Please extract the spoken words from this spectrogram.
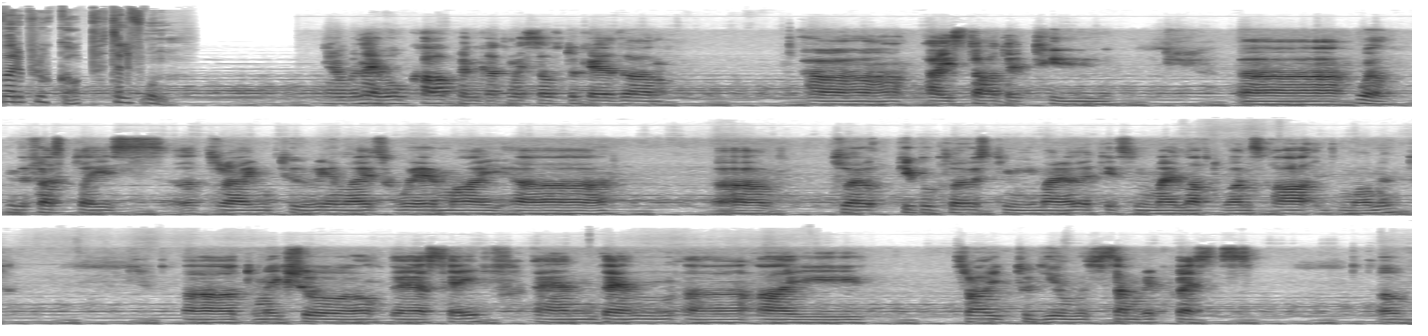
var å plukke opp telefonen. Yeah, when I woke up and got myself together, uh, I started to, uh, well, in the first place, uh, trying to realize where my uh, uh, clo- people close to me, my relatives and my loved ones are at the moment. Uh, to make sure they are safe, and then uh, I tried to deal with some requests of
